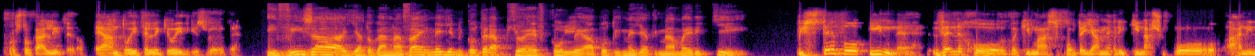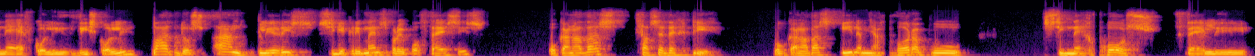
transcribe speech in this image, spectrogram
προς το καλύτερο, εάν το ήθελε και ο ίδιος βέβαια. Η βίζα για τον Καναδά είναι γενικότερα πιο εύκολη από ότι είναι για την Αμερική. Πιστεύω είναι. Δεν έχω δοκιμάσει ποτέ για Αμερική να σου πω αν είναι εύκολη ή δύσκολη. Πάντως, αν πληρείς συγκεκριμένες προϋποθέσεις, ο Καναδάς θα σε δεχτεί. Ο Καναδάς είναι μια χώρα που συνεχώς θέλει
